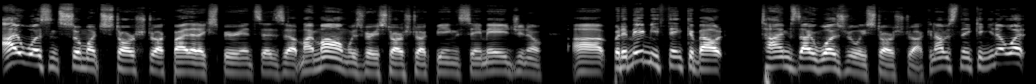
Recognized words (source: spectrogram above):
I wasn't so much starstruck by that experience as uh, my mom was very starstruck, being the same age, you know. Uh, but it made me think about times I was really starstruck. And I was thinking, you know what?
